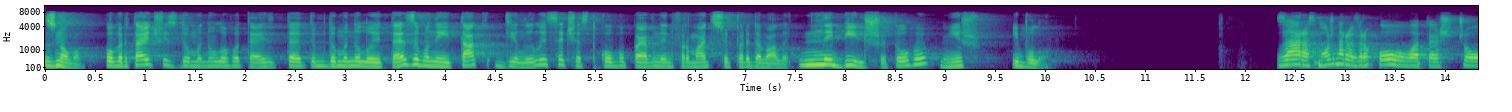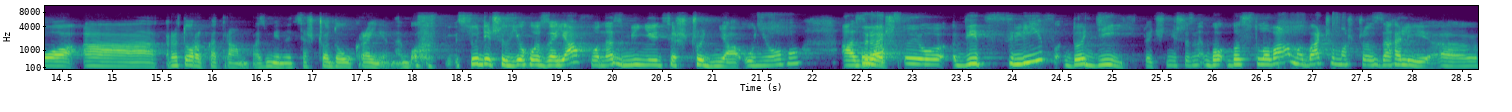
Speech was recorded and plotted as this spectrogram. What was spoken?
Знову, повертаючись до минулого те, те, до минулої тези, вони і так ділилися частково певну інформацію передавали. Не більше того, ніж і було. Зараз можна розраховувати, що а, риторика Трампа зміниться щодо України, бо судячи з його заяв, вона змінюється щодня у нього. А зрештою, від слів до дій, точніше, бо, бо слова ми бачимо, що взагалі е,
